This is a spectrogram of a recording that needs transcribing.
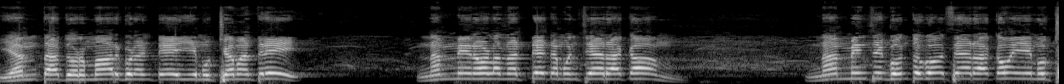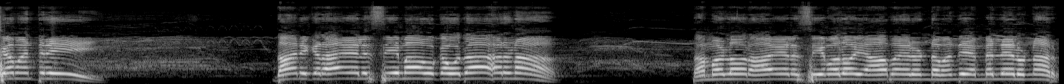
ఎంత దుర్మార్గుడంటే ఈ ముఖ్యమంత్రి నమ్మినోళ్ళ నట్టేట ముంచే రకం. నమ్మించి గొంతు కోసే రకం ఈ ముఖ్యమంత్రి. దానికి రాయలసీమ ఒక ఉదాహరణ. తమిళలో రాయలసీమలో యాభై రెండు మంది ఎమ్మెల్యేలు ఉన్నారు.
